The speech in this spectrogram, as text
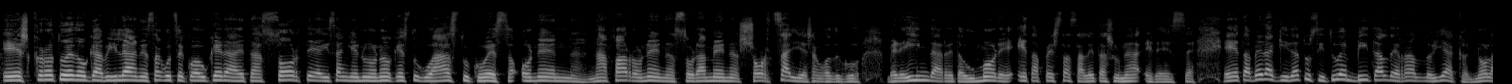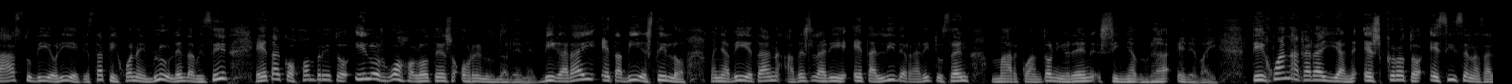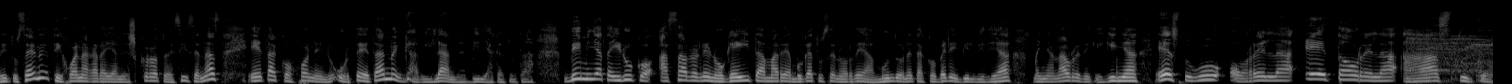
Eskrotu edo gabilan ezagutzeko aukera eta sortea izan genu honok ez dugu ahaztuko ez honen Nafar honen zoramen sortzaile esango dugu bere indar eta umore eta festa zaletasuna ere ez. Eta berak idatu zituen bi talde erraldoiak nola ahaztu bi horiek ez da Tijuana in Blue lenda bizi eta kojonprieto hilos guajolotes horren ondoren. Bi garai eta bi estilo, baina bietan abeslari eta lider aritu zen Marco Antonioren sinadura ere bai. Tijuana garaian eskroto ez izen aritu zen, Tijuana garaian eskroto ez izenaz, eta kojonen urteetan gabilan bilakatuta. 2002ko azaroren hogeita marrean bukatu zen ordea mundu honetako bere ibilbidea, baina aurretik egina ez dugu horrela eta horrela ahaztuko.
